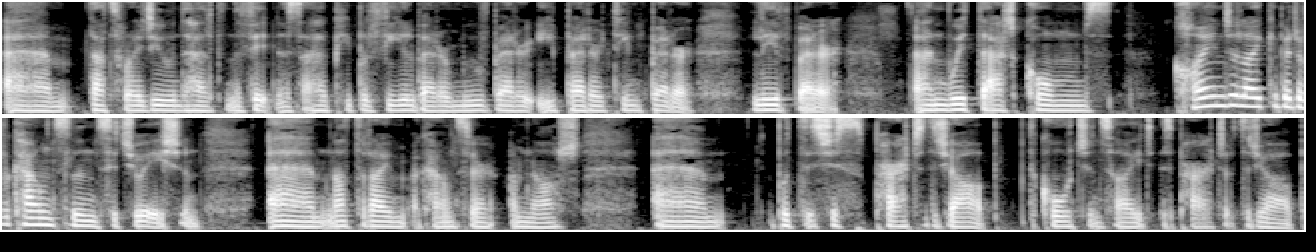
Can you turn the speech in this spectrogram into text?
Um, that's what I do in the health and the fitness. I help people feel better, move better, eat better, think better, live better. And with that comes kind of like a bit of a counselling situation. Um, not that I'm a counsellor, I'm not. Um, but it's just part of the job. The coaching side is part of the job.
